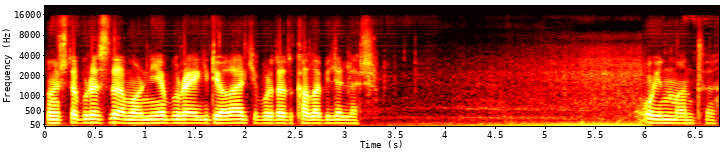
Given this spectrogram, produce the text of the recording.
Sonuçta burası da mor. Niye buraya gidiyorlar ki? Burada kalabilirler. Oyun mantığı.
